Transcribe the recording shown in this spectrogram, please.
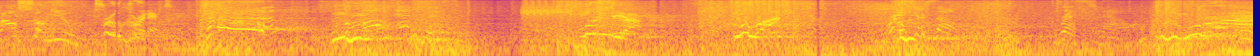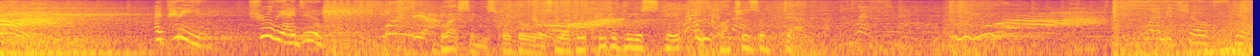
I'll show you true grit! I'll end yourself. Rest now. I pity you. Truly, I do. Blessings for those who have repeatedly escaped the clutches of death. Splendid show skill.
